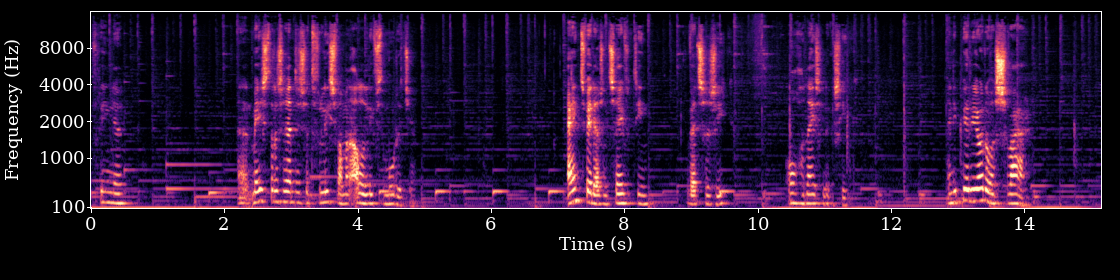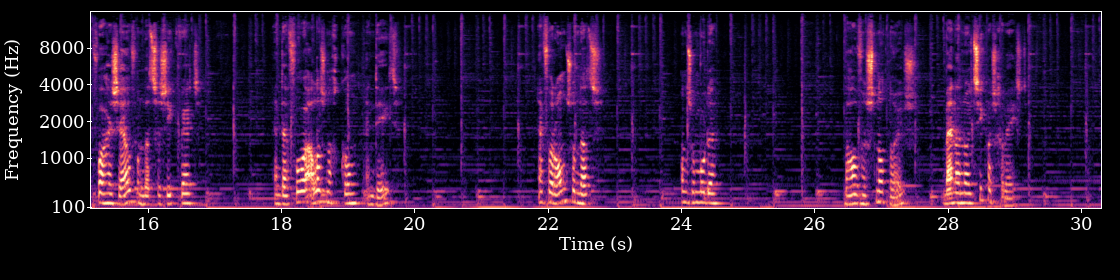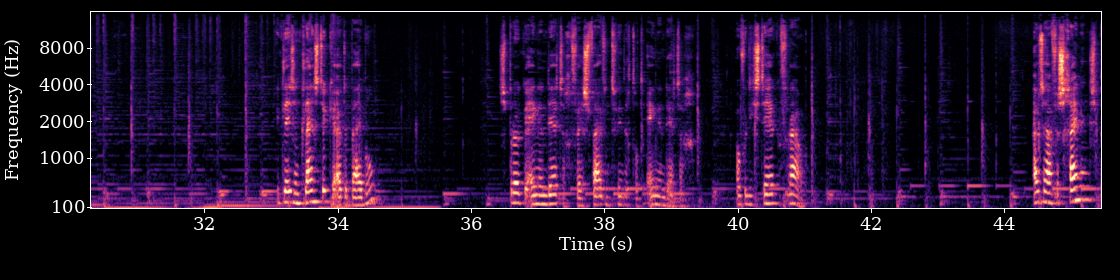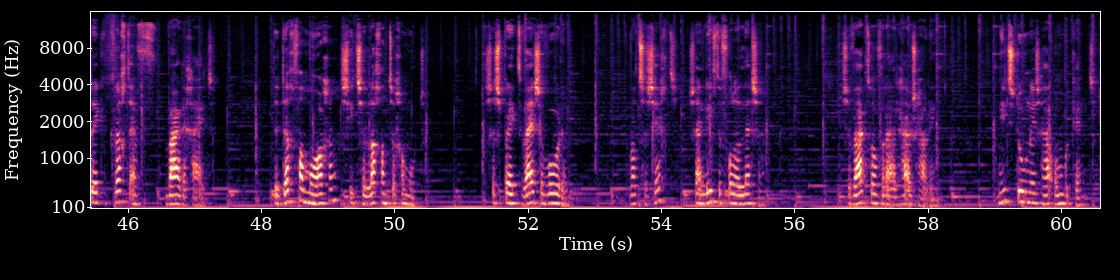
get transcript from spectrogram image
vrienden. En het meest recent is het verlies van mijn allerliefste moedertje. Eind 2017 werd ze ziek, ongeneeslijk ziek. En die periode was zwaar. Voor haarzelf omdat ze ziek werd en daarvoor alles nog kon en deed. En voor ons omdat onze moeder, behalve een snotneus, bijna nooit ziek was geweest. Ik lees een klein stukje uit de Bijbel. Spreuken 31, vers 25 tot 31. Over die sterke vrouw. Uit haar verschijning spreken kracht en waardigheid. De dag van morgen ziet ze lachend tegemoet. Ze spreekt wijze woorden. Wat ze zegt zijn liefdevolle lessen. Ze waakt over haar huishouding. Niets doen is haar onbekend.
